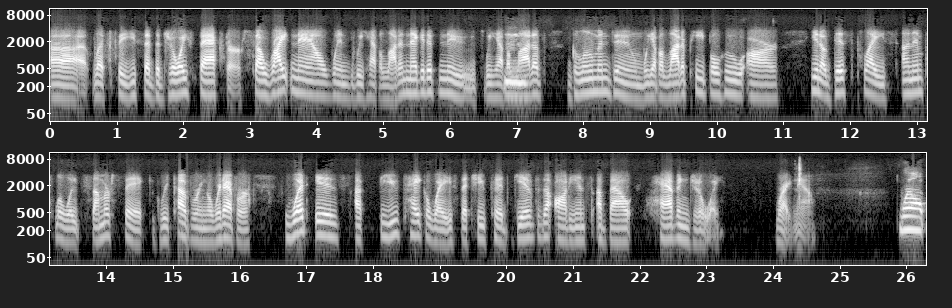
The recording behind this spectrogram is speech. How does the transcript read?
Uh, let's see. You said the joy factor. So right now, when we have a lot of negative news, we have a mm, lot of gloom and doom. We have a lot of people who are, you know, displaced, unemployed. Some are sick, recovering, or whatever. What is a few takeaways that you could give the audience about having joy right now? well,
